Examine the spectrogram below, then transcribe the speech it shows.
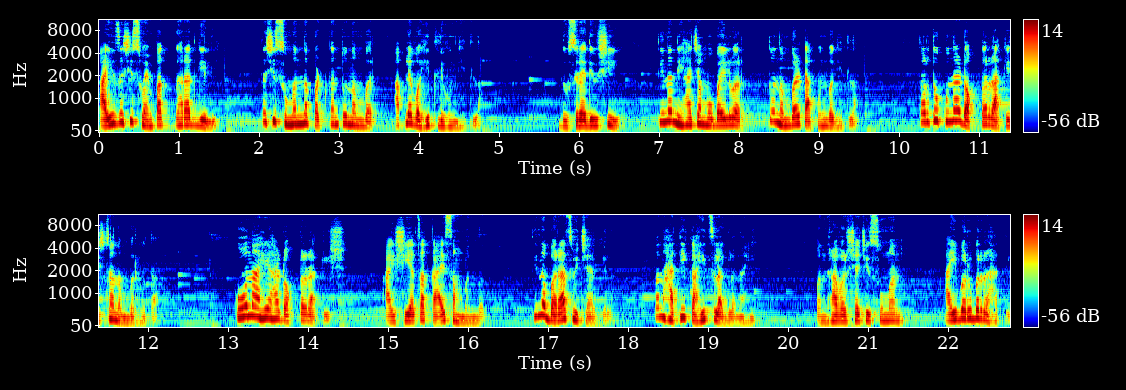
आई जशी स्वयंपाकघरात गेली तशी सुमननं पटकन तो नंबर आपल्या वहीत लिहून घेतला. दुसऱ्या दिवशी तिनं नेहाच्या मोबाईलवर तो नंबर टाकून बघितला. तर तो कुणा डॉक्टर राकेशचा नंबर होता. कोण आहे हा डॉक्टर राकेश? आईशी याचा काय संबंध? तिनं बराच विचार केला पण हाती काहीच लागलं नाही. पंधरा वर्षाची सुमन आईबरोबर राहते.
